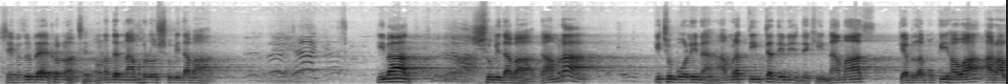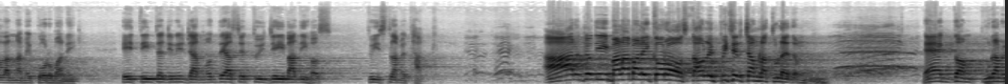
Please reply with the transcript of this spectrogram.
সেই হুজুররা এখনও আছেন। ওনাদের নাম হলো সুবিধাবাদ। কি বাদ? সুবিধাবাদ। আমরা কিছু বলি না। আমরা তিনটা জিনিস দেখি। নামাজ, কেবলামুখী হওয়া আর আল্লাহর নামে কোরবানি। এই তিনটা জিনিস যার মধ্যে আছে, তুই যেই বাদী হস, তুই ইসলামে থাক। আর যদি বাড়াবাড়ি করস, তাহলে পিঠের চামড়া তুলে দেব। একদম পুরানো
